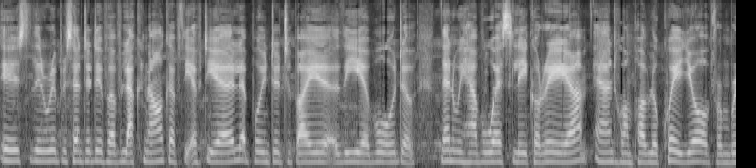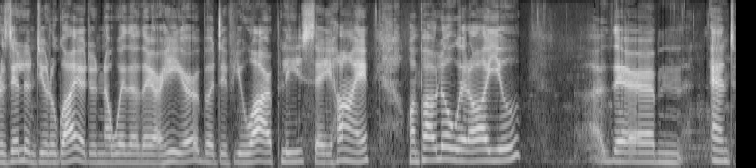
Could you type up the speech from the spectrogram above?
is the representative of LACNOG of the FTL appointed by the board. Then we have Wesley Correa and Juan Pablo Cuello from Brazil and Uruguay. I don't know whether they are here, but if you are, please say hi. Juan Pablo, where are you? Uh, there, um, and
